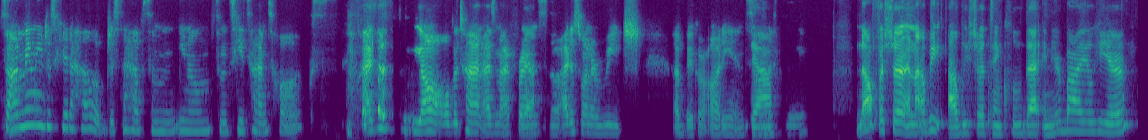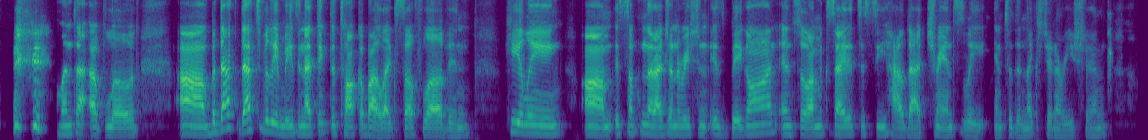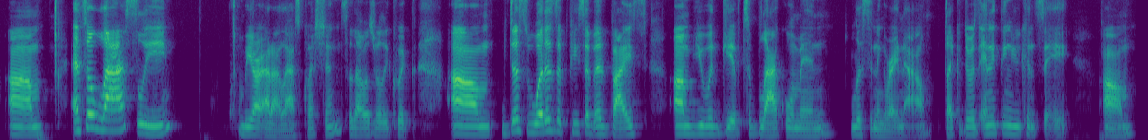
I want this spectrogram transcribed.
So i'm mainly just here to help just to have some you know some tea time talks. I just y'all all the time as my friends yeah. so i just want to reach a bigger audience. Yeah. Honestly. No, for sure. And I'll be I'll be sure to include that in your bio here once I upload. Um, but that that's really amazing. I think to talk about like self-love and healing um is something that our generation is big on. And so I'm excited to see how that translate into the next generation. Um, and so lastly, we are at our last question. So that was really quick. Um, just what is a piece of advice um you would give to black women listening right now? Like if there was anything you can say, um,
